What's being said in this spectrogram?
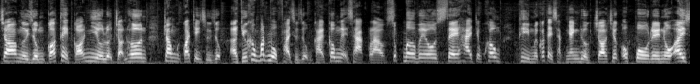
cho người dùng có thể có nhiều lựa chọn hơn trong cái quá trình sử dụng à, chứ không bắt buộc phải sử dụng cái công nghệ sạc là Super VOC 2.0 thì mới có thể sạc nhanh được cho chiếc Oppo Reno Ace.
